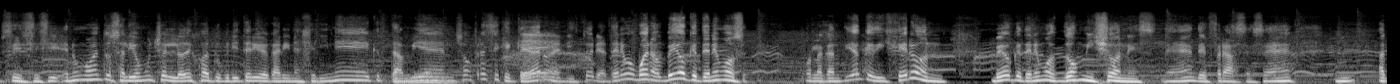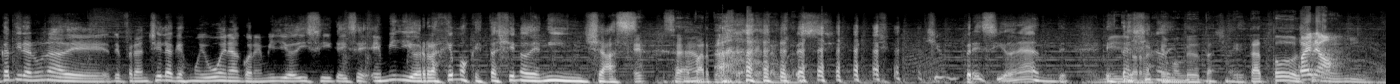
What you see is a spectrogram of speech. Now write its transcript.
sí, sí, sí. En un momento salió mucho el lo dejo a tu criterio de Karina Jelinek también. También. Son frases que quedaron en la historia. Tenemos, bueno, veo que tenemos, por la cantidad que dijeron, veo que tenemos dos millones ¿eh? de frases. ¿eh? Acá tiran una de, de Franchella que es muy buena con Emilio Dizzi, que dice, Emilio, rajemos que está lleno de ninjas. Esa Ah. parte es impresionante. Emilio Está lleno de Rajemos, que está, ninjas. está todo Bueno. lleno de ninjas.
